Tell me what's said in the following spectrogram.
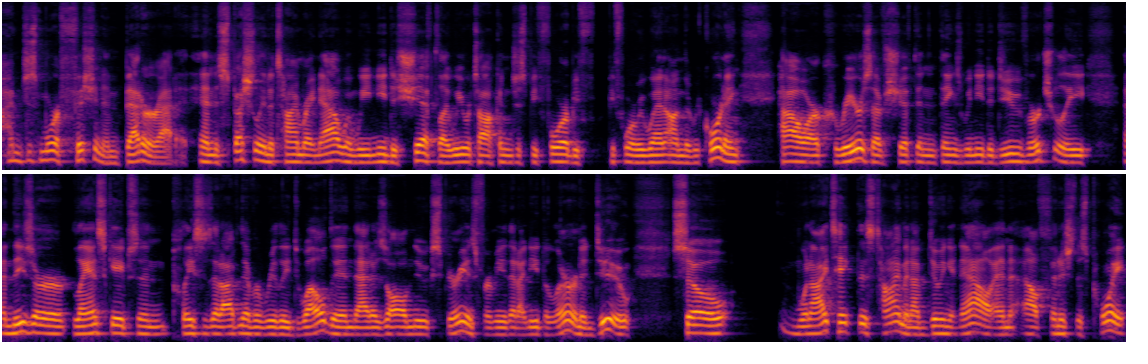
I'm just more efficient and better at it. And especially in a time right now when we need to shift, like we were talking just before before we went on the recording, how our careers have shifted and things we need to do virtually. And these are landscapes and places that I've never really dwelled in. That is all new experience for me that I need to learn and do. So when I take this time and I'm doing it now, and I'll finish this point,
